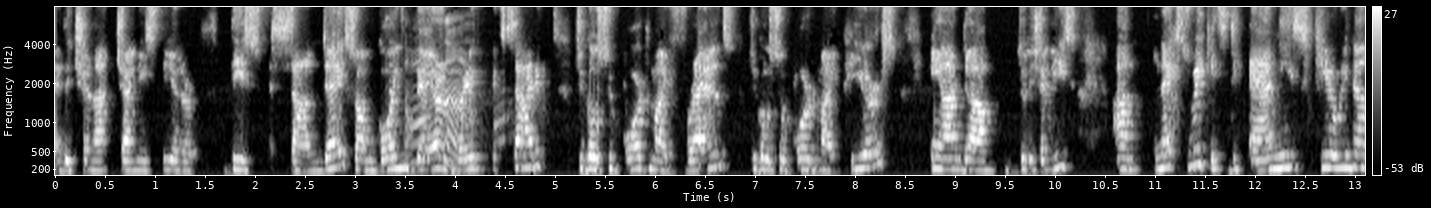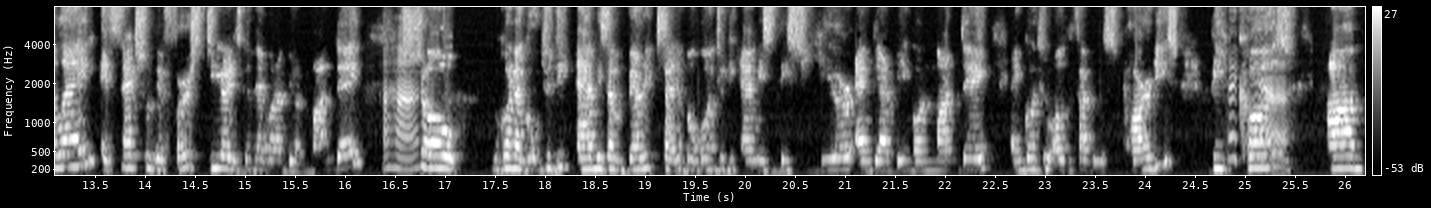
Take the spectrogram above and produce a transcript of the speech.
at the China- Chinese Theater this Sunday. So I'm going That's there. Awesome. I'm very excited to go support my friends, to go support my peers, and um, to the Chinese. Um, next week it's the Emmys here in LA. It's actually the first year. It's they're going to be on Monday. Uh-huh. So we're going to go to the Emmys. I'm very excited about going to the Emmys this year, and they are being on Monday and going to all the fabulous parties because yeah. um,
